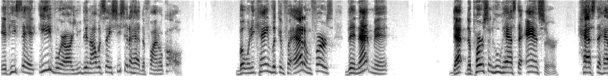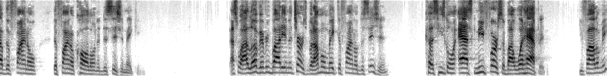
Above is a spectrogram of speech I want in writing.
If he said, Eve, where are you? Then I would say she should have had the final call. But when he came looking for Adam first, then that meant that the person who has to answer has to have the final the final call on the decision making. That's why I love everybody in the church, but I'm going to make the final decision cuz he's going to ask me first about what happened. You follow me?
